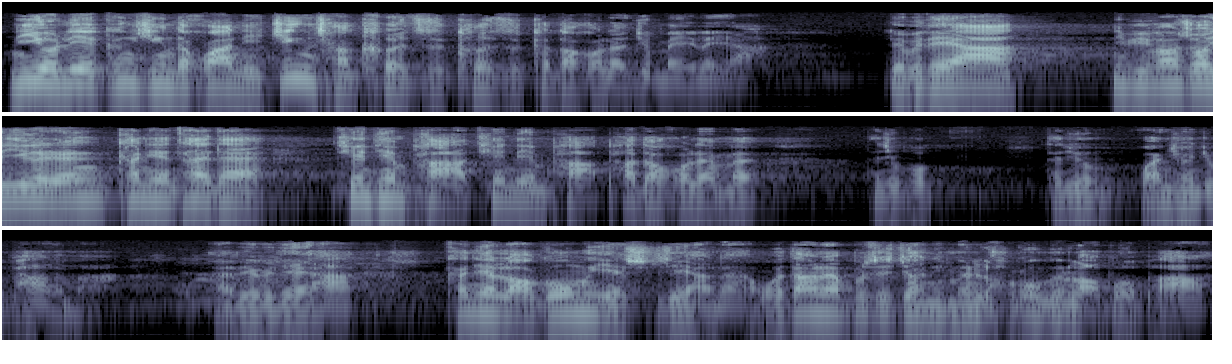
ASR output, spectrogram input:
你有劣根性的话，你经常克制，克制克到后来就没了呀，对不对呀？你比方说一个人看见太太天天怕，天天怕，怕到后来嘛，他就不，他就完全就怕了嘛，啊，对不对啊？看见老公也是这样的。我当然不是叫你们老公跟老婆怕，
